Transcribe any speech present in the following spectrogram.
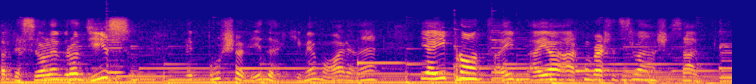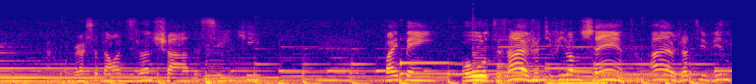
a pessoa lembrou disso. Falei, puxa vida, que memória, né? E aí pronto, aí, aí a, a, conversa deslancha, sabe? A conversa dá uma deslanchada, assim, que é, vai bem. Outras, ah, eu já te vi lá no centro, ah, eu já te vi. No...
